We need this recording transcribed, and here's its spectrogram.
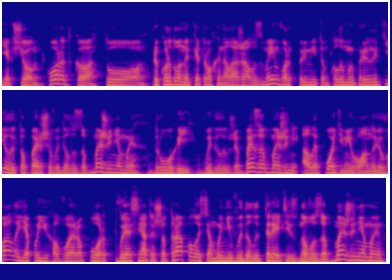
Якщо коротко, то прикордонники трохи налажали з моїм permit. Коли ми прилетіли, то перший видали з обмеженнями, другий видали вже без обмежень, але потім його анулювали. Я поїхав в аеропорт виясняти, трапилося. Мені видали третій знову з обмеженнями,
